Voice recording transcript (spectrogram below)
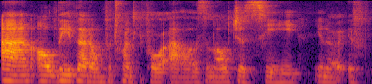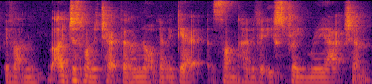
and I'll leave that on for 24 hours and I'll just see you know if, if I'm I just want to check that I'm not going to get some kind of extreme reaction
